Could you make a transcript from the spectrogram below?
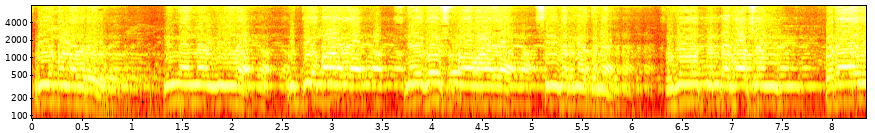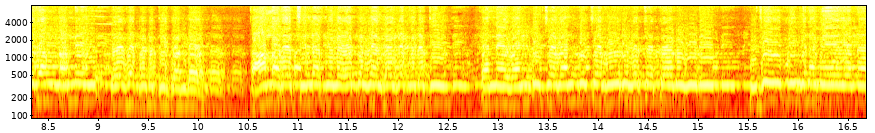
പ്രിയമുള്ളവരെ നിങ്ങൾ നൽകിയ ഹൃദ്യമായ സ്നേഹോഷ്മമായ സ്വീകരണത്തിന് ഹൃദയത്തിന്റെ ഭാഷം ഒരായിരം നന്ദി രേഖപ്പെടുത്തിക്കൊണ്ട് താമര ചിഹ്നത്തിൽ ഏപ്പുകൾ രേഖപ്പെടുത്തി തന്നെ വണ്ടിച്ച വണ്ടിച്ച ഭൂരിപക്ഷത്തോടുകൂടി വിജയിപ്പിക്കണമേ എന്ന്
